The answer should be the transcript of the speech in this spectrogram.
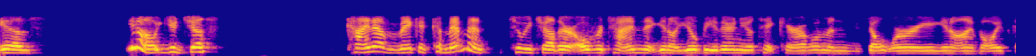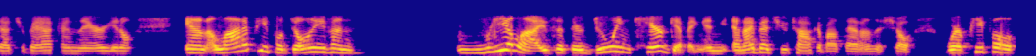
is, you know, you just kind of make a commitment to each other over time that you know you'll be there and you'll take care of them and don't worry you know i've always got your back i'm there you know. And a lot of people don't even realize that they're doing caregiving and and i bet you talk about that on the show where people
